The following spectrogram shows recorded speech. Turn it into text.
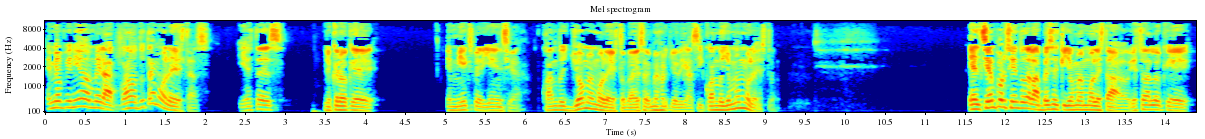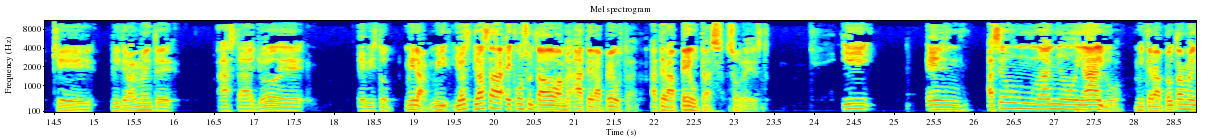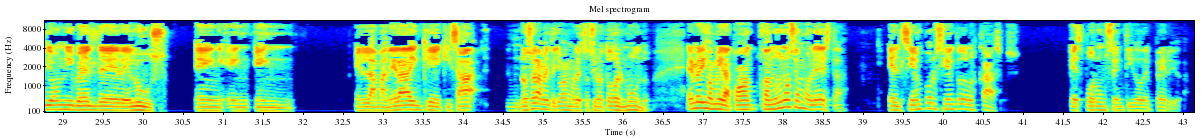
en mi opinión, mira, cuando tú te molestas, y este es, yo creo que, en mi experiencia, cuando yo me molesto, para eso es mejor que yo diga así, cuando yo me molesto, el 100% de las veces que yo me he molestado, y esto es algo que, que literalmente hasta yo he, visto, mira, mi- yo, yo hasta he consultado a, a terapeutas, a terapeutas sobre esto. Y en, hace un año y algo, mi terapeuta me dio un nivel de, de luz en, en, en la manera en que quizá no solamente yo me molesto, sino todo el mundo. Él me dijo, mira, cuando, cuando uno se molesta, el 100% de los casos es por un sentido de pérdida.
